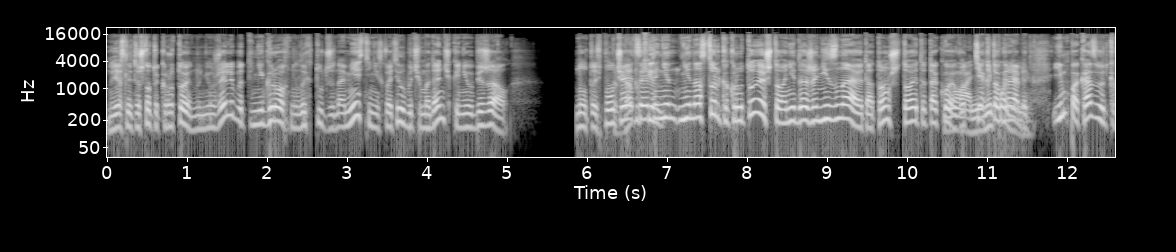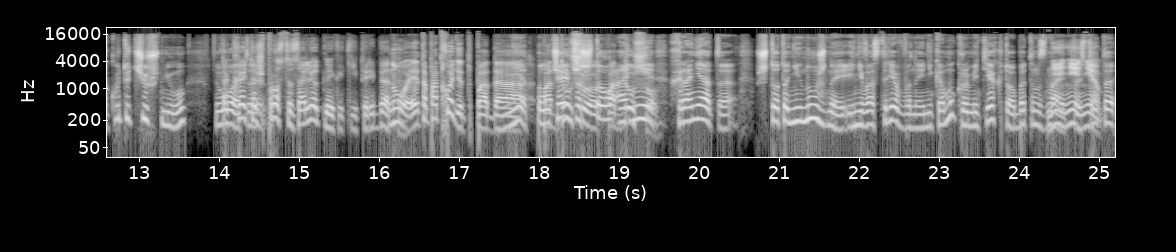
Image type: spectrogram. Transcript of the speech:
Но если это что-то крутое, ну неужели бы ты не грохнул их тут же на месте, не схватил бы чемоданчик и не убежал? Ну, то есть, получается, бы это кин- не, не настолько крутое, что они даже не знают о том, что это такое. Ну, вот те, не кто поняли. грабит, им показывают какую-то чушню. Так вот, это э, же просто залетные какие-то ребята. Ну, это подходит под, а, Нет, под получается, душу- что под они душу. хранят э, что-то ненужное и невостребованное никому, кроме тех, кто об этом знает. Не-не, То есть не. это,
